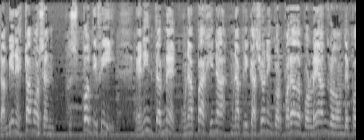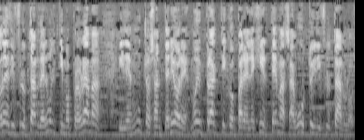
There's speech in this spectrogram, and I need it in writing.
También estamos en Spotify, en internet, una página, una aplicación incorporada por Leandro donde podés disfrutar del último programa y de muchos anteriores, muy práctico para elegir temas a gusto y disfrutarlos.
